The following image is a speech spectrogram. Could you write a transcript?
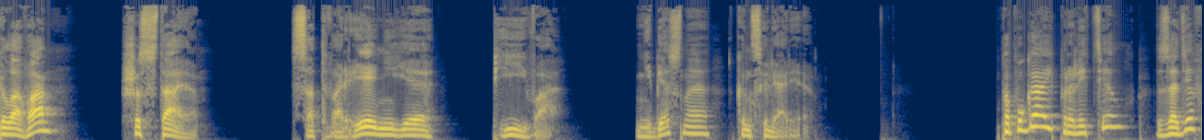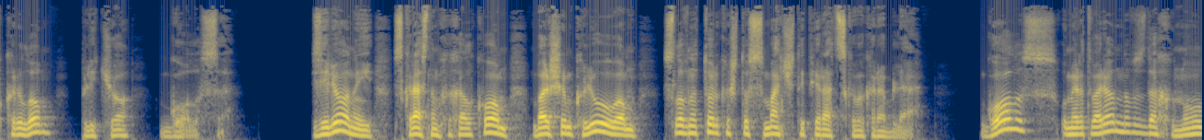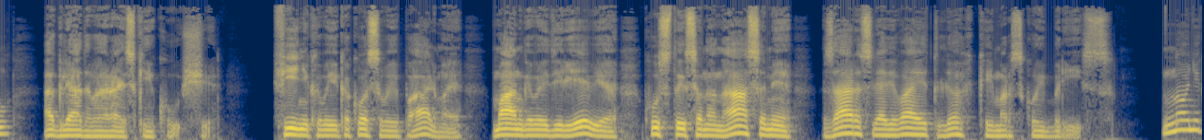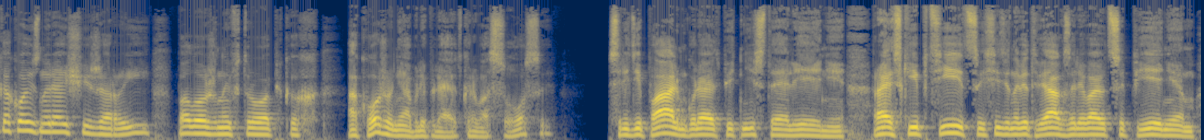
Глава шестая. Сотворение пива. Небесная канцелярия. Попугай пролетел, задев крылом плечо голоса. Зеленый, с красным хохолком, большим клювом, словно только что с мачты пиратского корабля. Голос умиротворенно вздохнул, оглядывая райские кущи. Финиковые и кокосовые пальмы — манговые деревья, кусты с ананасами, заросли овивает легкий морской бриз. Но никакой изнуряющей жары, положенной в тропиках, а кожу не облепляют кровососы. Среди пальм гуляют пятнистые олени, райские птицы, сидя на ветвях, заливаются пением.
